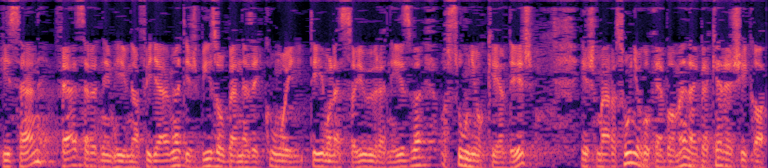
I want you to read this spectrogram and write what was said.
hiszen fel szeretném hívni a figyelmet, és bízok benne, ez egy komoly téma lesz a jövőre nézve, a szúnyog kérdés, és már a szúnyogok ebbe a melegbe keresik a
